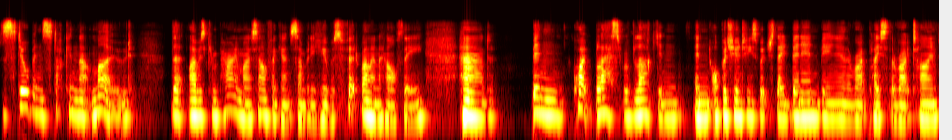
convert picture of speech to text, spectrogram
still been stuck in that mode that I was comparing myself against somebody who was fit, well, and healthy, had been quite blessed with luck in, in opportunities which they'd been in, being in the right place at the right time.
